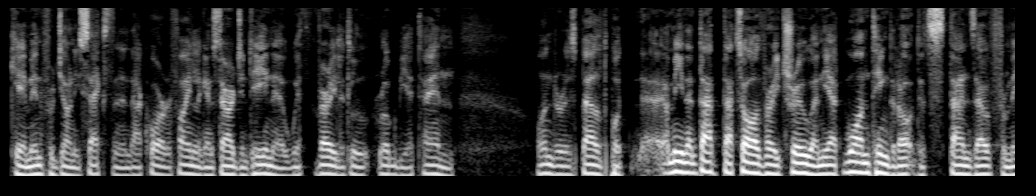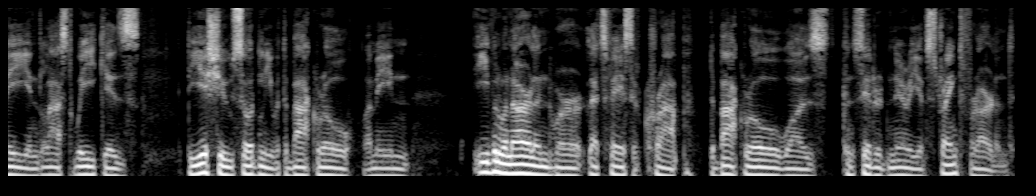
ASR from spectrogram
came in for Johnny Sexton in that quarter final against Argentina with very little rugby at 10 under his belt. But I mean, that that's all very true. And yet, one thing that that stands out for me in the last week is the issue suddenly with the back row. I mean, even when Ireland were, let's face it, crap, the back row was considered an area of strength for Ireland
